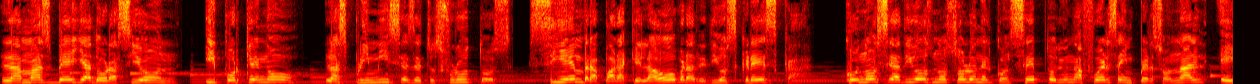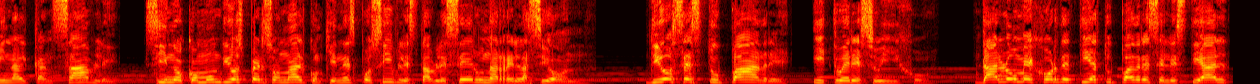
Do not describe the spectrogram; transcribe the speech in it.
la más bella adoración y, ¿por qué no?, las primicias de tus frutos. Siembra para que la obra de Dios crezca. Conoce a Dios no solo en el concepto de una fuerza impersonal e inalcanzable, sino como un Dios personal con quien es posible establecer una relación. Dios es tu Padre y tú eres su Hijo. Da lo mejor de ti a tu Padre Celestial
